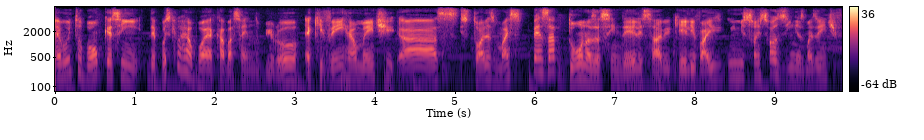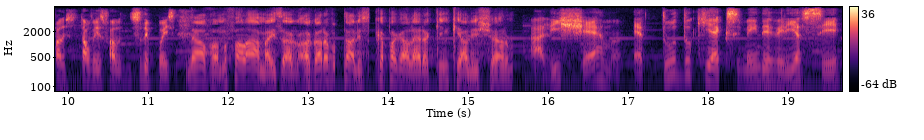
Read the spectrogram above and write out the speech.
é muito bom porque, assim, depois que o Hellboy acaba saindo do Bureau, é que vem realmente as histórias mais pesadonas, assim, dele, sabe? Que ele vai em missões sozinhas, mas a gente fala isso, talvez fala disso depois. Não, vamos falar, mas ag- agora eu vou. Tá, explica pra galera quem que é Ali Sherman. Ali Sherman é tudo que X-Men deveria ser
